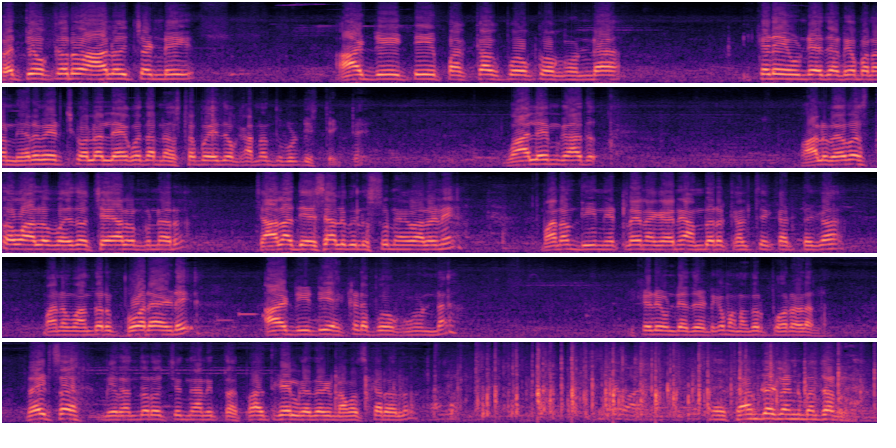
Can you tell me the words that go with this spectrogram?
ప్రతి ఒక్కరూ ఆలోచించండి. ఆర్డీటీ పక్కకు పోకోకుండా ఇక్కడే ఉండేటట్టుగా మనం నెరవేర్చుకోవాలా? లేకపోతే నష్టపోయేది ఒక అనంతపురం డిస్టిక్ట్. వాళ్ళేం కాదు. వాళ్ళ వ్యవస్థ వాళ్ళు ఏదో చేయాలనుకున్నారు. చాలా దేశాలు పిలుస్తున్నాయి వాళ్ళని. మనం దీన్ని ఎట్లయినా కానీ అందరూ కలిసికట్టుగా మనం అందరూ పోరాడి ఆర్డీటీ ఎక్కడ పోకుండా ఇక్కడే ఉండేటట్టుగా మనం అందరూ పోరాడాలి. రైట్ సార్ మీరందరూ వచ్చిన దానికి పాతికేయులు కదా నమస్కారాలు. ఫ్యామిలీ అండి మంచి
